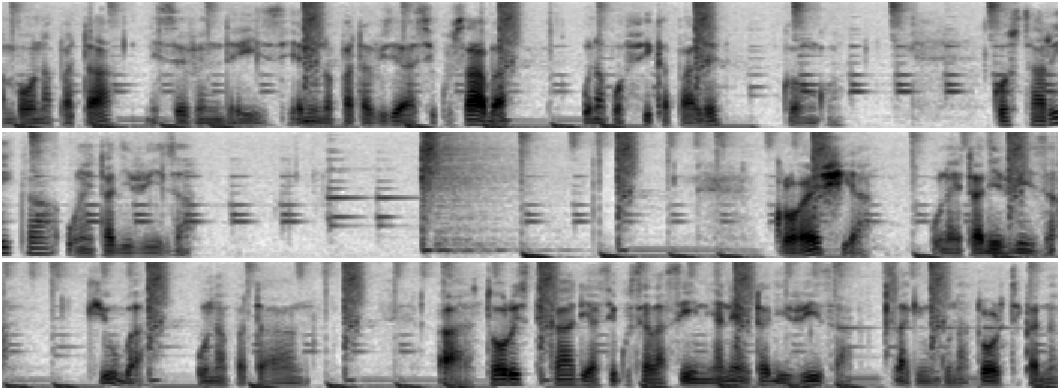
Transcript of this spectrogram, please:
Ambao unapata ni 7 days. Yaani unapata visa ya siku saba unapofika pale congo costa rica unahitaji visa. Croatia unahitaji visa. Cuba unapata uh, tourist card ya siku thelathini yani hahitaji visa lakini kuna tourist card na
